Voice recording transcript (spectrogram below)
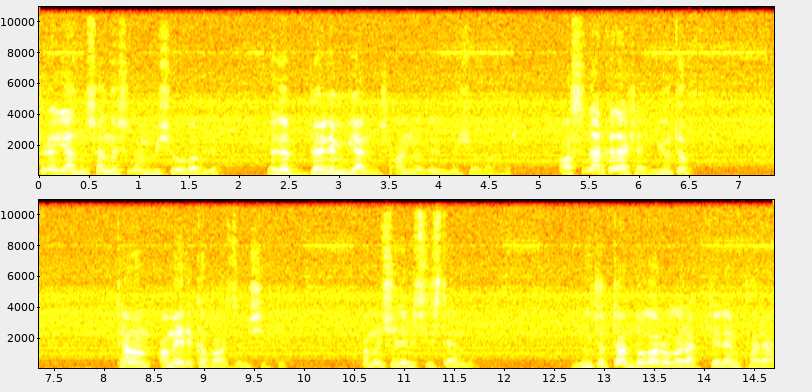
şöyle yanlış anlaşılan bir şey olabilir. Ya da benim yanlış anladığım bir şey olabilir. Aslında arkadaşlar YouTube tamam Amerika bazlı bir şirket. Ama şöyle bir sistem var. YouTube'dan dolar olarak gelen para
